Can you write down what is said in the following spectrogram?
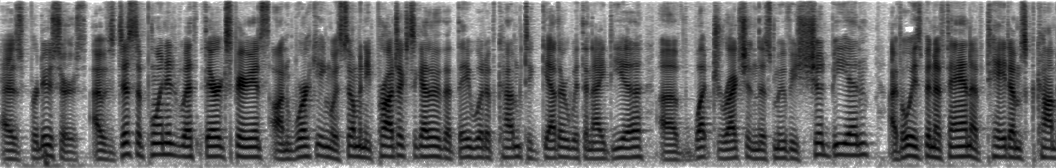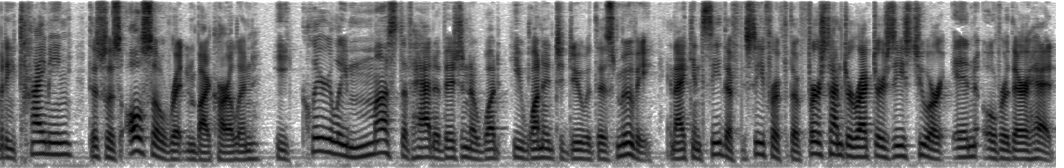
as producers. I was disappointed with their experience on working with so many projects together that they would have come together with an idea of what direction this movie should be in. I've always been a fan of Tatum's comedy timing. This was also written by Carolin. He clearly must have had a vision of what he wanted to do with this movie. And I can see the see for the first time directors, these two are in over their head.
